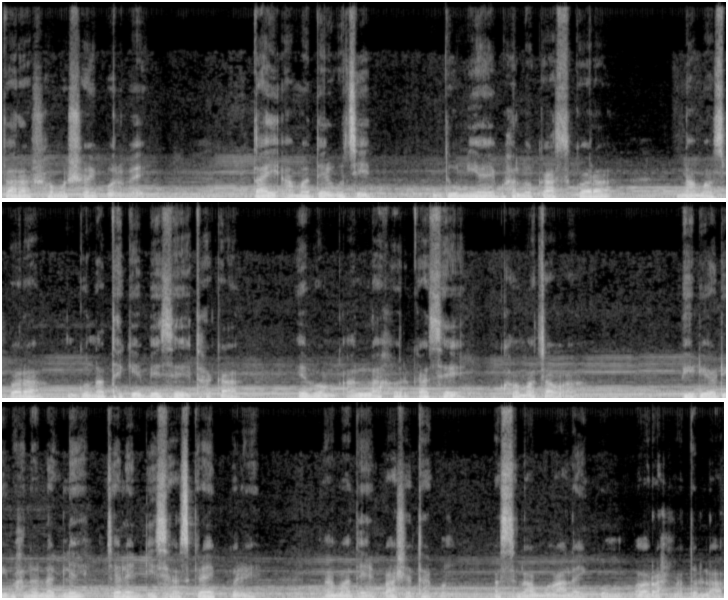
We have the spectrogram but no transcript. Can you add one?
তারা সমস্যায় পড়বে। তাই আমাদের উচিত দুনিয়ায় ভালো কাজ করা, নামাজ পড়া গুণা থেকে বেঁচে থাকা এবং আল্লাহর কাছে ক্ষমা চাওয়া। ভিডিওটি ভালো লাগলে চ্যানেলটি সাবস্ক্রাইব করে আমাদের পাশে থাকুন। আসসালামু আলাইকুম ও রহমতুল্লাহ।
